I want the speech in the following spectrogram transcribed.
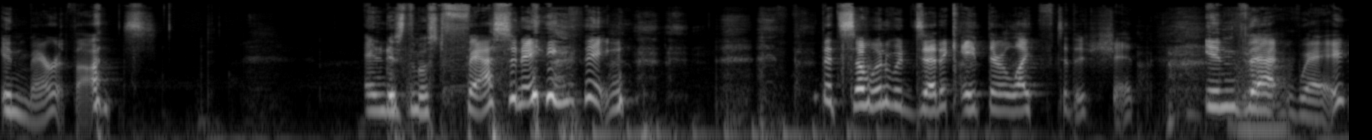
in marathons. And it is the most fascinating thing that someone would dedicate their life to this shit in that way.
